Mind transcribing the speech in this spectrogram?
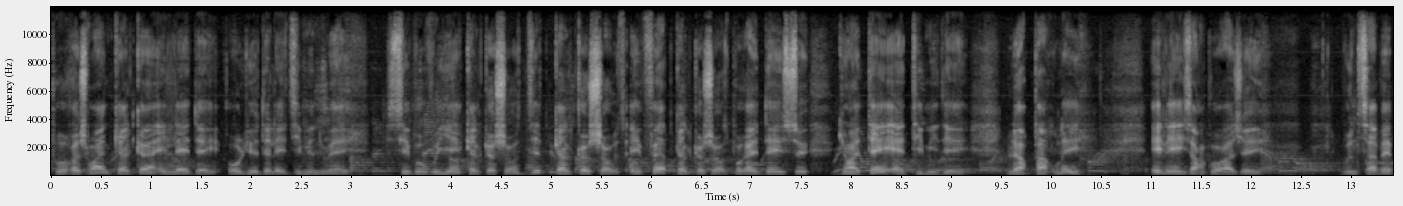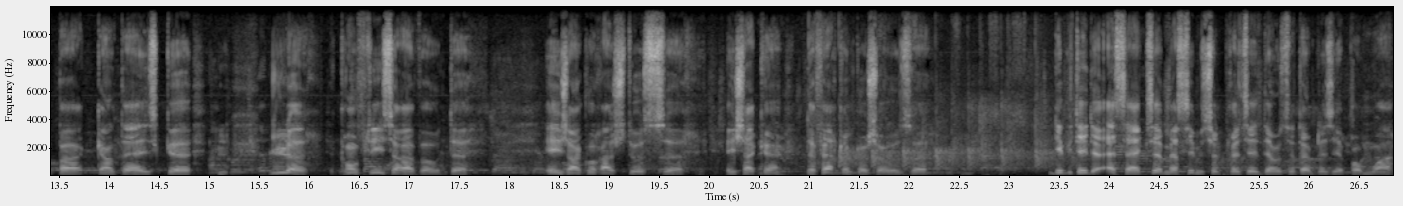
pour rejoindre quelqu'un et l'aider au lieu de les diminuer. Si vous voyez quelque chose, dites quelque chose et faites quelque chose pour aider ceux qui ont été intimidés, leur parler et les encourager. Vous ne savez pas quand est-ce que le conflit sera vôtre. Et j'encourage tous euh, et chacun de faire quelque chose. Député de Essex, merci, Monsieur le Président. C'est un plaisir pour moi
